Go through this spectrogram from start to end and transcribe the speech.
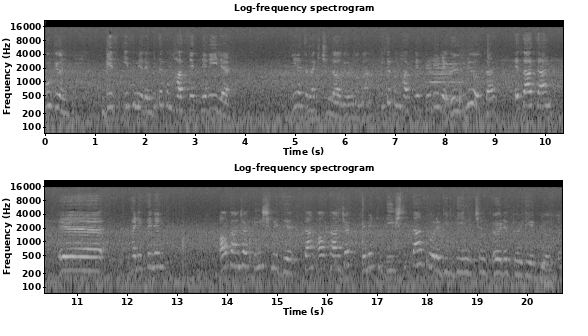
bugün biz İzmir'in bir takım hasletleriyle yine tırnak içinde alıyorum ama bir takım hasletleriyle övünüyorsak e zaten e, hani senin Alsancak değişmedi. Sen Alsancak demek ki değiştikten sonra bildiğin için öyle söyleyebiliyorsun.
